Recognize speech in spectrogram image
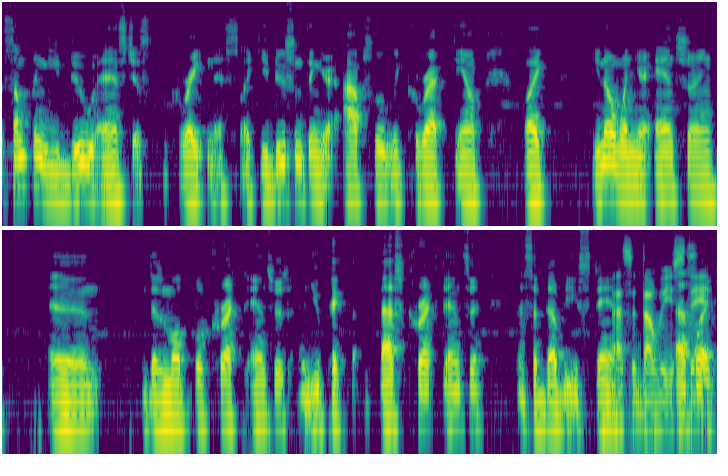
something you do and it's just greatness. Like you do something you're absolutely correct, you know, like you know when you're answering and there's multiple correct answers and you pick the best correct answer, that's a W stance That's a W stance. that's like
